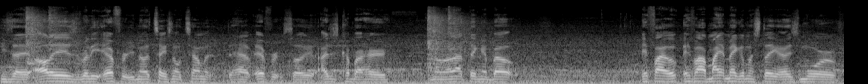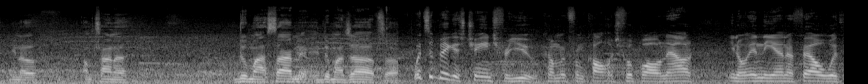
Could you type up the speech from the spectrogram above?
He said all it is is really effort. You know, it takes no talent to have effort. So I just come out here, you know, not thinking about if I if I might make a mistake. It's more of, you know, I'm trying to do my assignment and do my job. So. What's the biggest change for you coming from college football now, you know, in the NFL with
